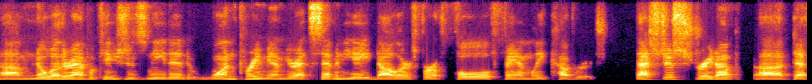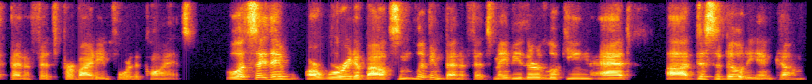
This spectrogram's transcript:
um, no other applications needed. One premium, you're at $78 for a full family coverage. That's just straight up uh, death benefits providing for the clients. Well, let's say they are worried about some living benefits. Maybe they're looking at uh, disability income.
